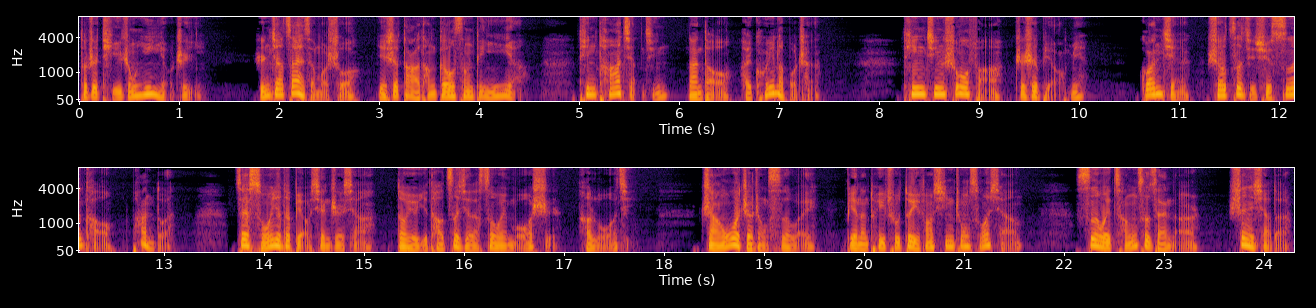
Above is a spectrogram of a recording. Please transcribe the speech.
都是题中应有之意。人家再怎么说。也是大唐高僧第一呀，听他讲经，难道还亏了不成？听经说法只是表面，关键是要自己去思考判断，在所有的表现之下，都有一套自己的思维模式和逻辑。掌握这种思维，便能推出对方心中所想。思维层次在哪儿，剩下的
